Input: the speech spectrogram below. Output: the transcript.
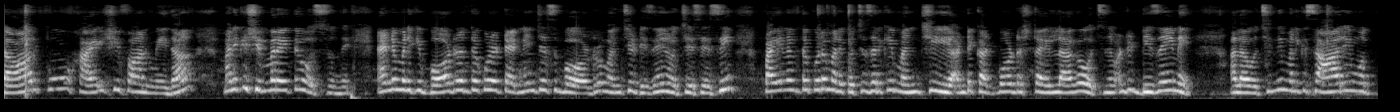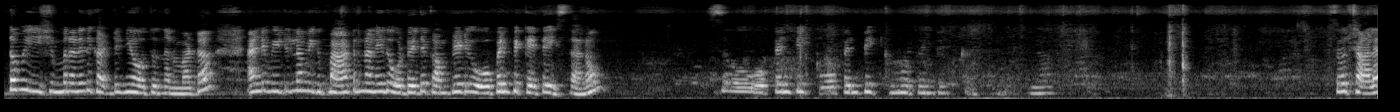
డార్క్ హై షిఫాన్ మీద మనకి షిమ్మర్ అయితే వస్తుంది. అండ్ మనకి బార్డర్ అంతా కూడా టెన్ ఇంచెస్ బార్డర్ మంచి డిజైన్ వచ్చేసేసి పైన అంతా కూడా మనకి వచ్చేసరికి మంచి అంటే కట్ బార్డర్ స్టైల్ లాగా వచ్చింది. అంటే డిజైనే అలా వచ్చింది. మనకి సారీ మొత్తం ఈ షిమ్మర్ అనేది కంటిన్యూ అవుతుంది అనమాట అండ్ వీటిలో మీకు ప్యాటర్న్ అనేది ఒకటైతే కంప్లీట్గా ఓపెన్ పిక్ అయితే ఇస్తాను. So open pick open pick open pick so చాలా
